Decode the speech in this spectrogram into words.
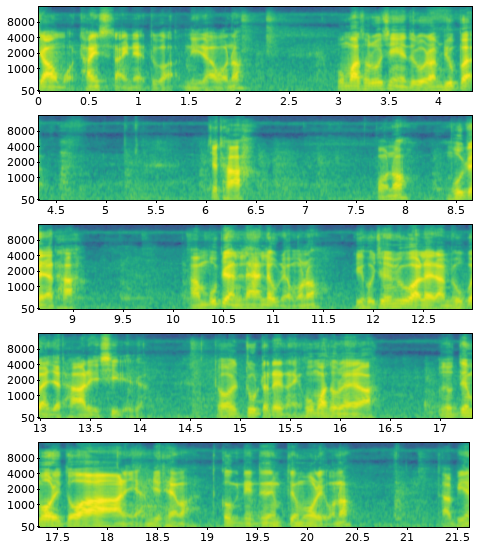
ကျောင်းပေါ့ Thai style နဲ့သူကနေတာပေါ့နော်ဟိုမှာဆိုလို့ရှိရင်သူတို့ကမြို့ပတ်ယထာပေါ့နော်မိုးပြန်ယထာအာမိုးပြန်လမ်းလုံတယ်ပေါ့နော်ဒီဟိုချင်းမြို့ကလည်းဒါမြို့ပြန်ယထာတွေရှိတယ်ဗျာတော့တိုးတက်တဲ့နိုင်ဟိုမှာဆိုလည်းကဟိုတင်းဘောတွေသွားနေရအမြစ်ထဲမှာကုန်တင်တင်းတင်းဘောတွေပေါ့နော်ဒါပြည်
